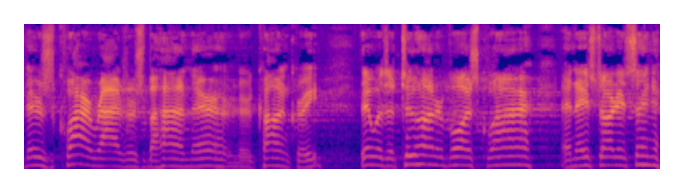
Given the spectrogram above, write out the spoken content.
there's choir risers behind there, they're concrete. There was a 200 voice choir, and they started singing,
